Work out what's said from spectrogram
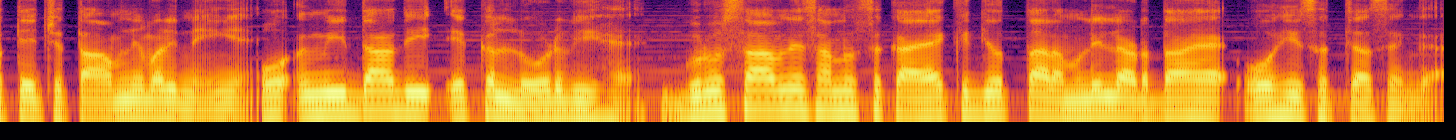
ਅਤੇ ਚੇਤਾਵਨੀ ਵਾਲੀ ਨਹੀਂ ਹੈ। ਉਹ ਉਮੀਦਾਂ ਦੀ ਇੱਕ ਲੋੜ ਵੀ ਹੈ। ਗੁਰੂ ਸਾਹਿਬ ਨੇ ਸਾਨੂੰ ਸਿਖਾਇਆ ਕਿ ਜੋ ਧਰਮ ਲਈ ਲੜਦਾ ਹੈ, ਉਹੀ ਸੱਚਾ ਸਿੰਘ ਹੈ।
